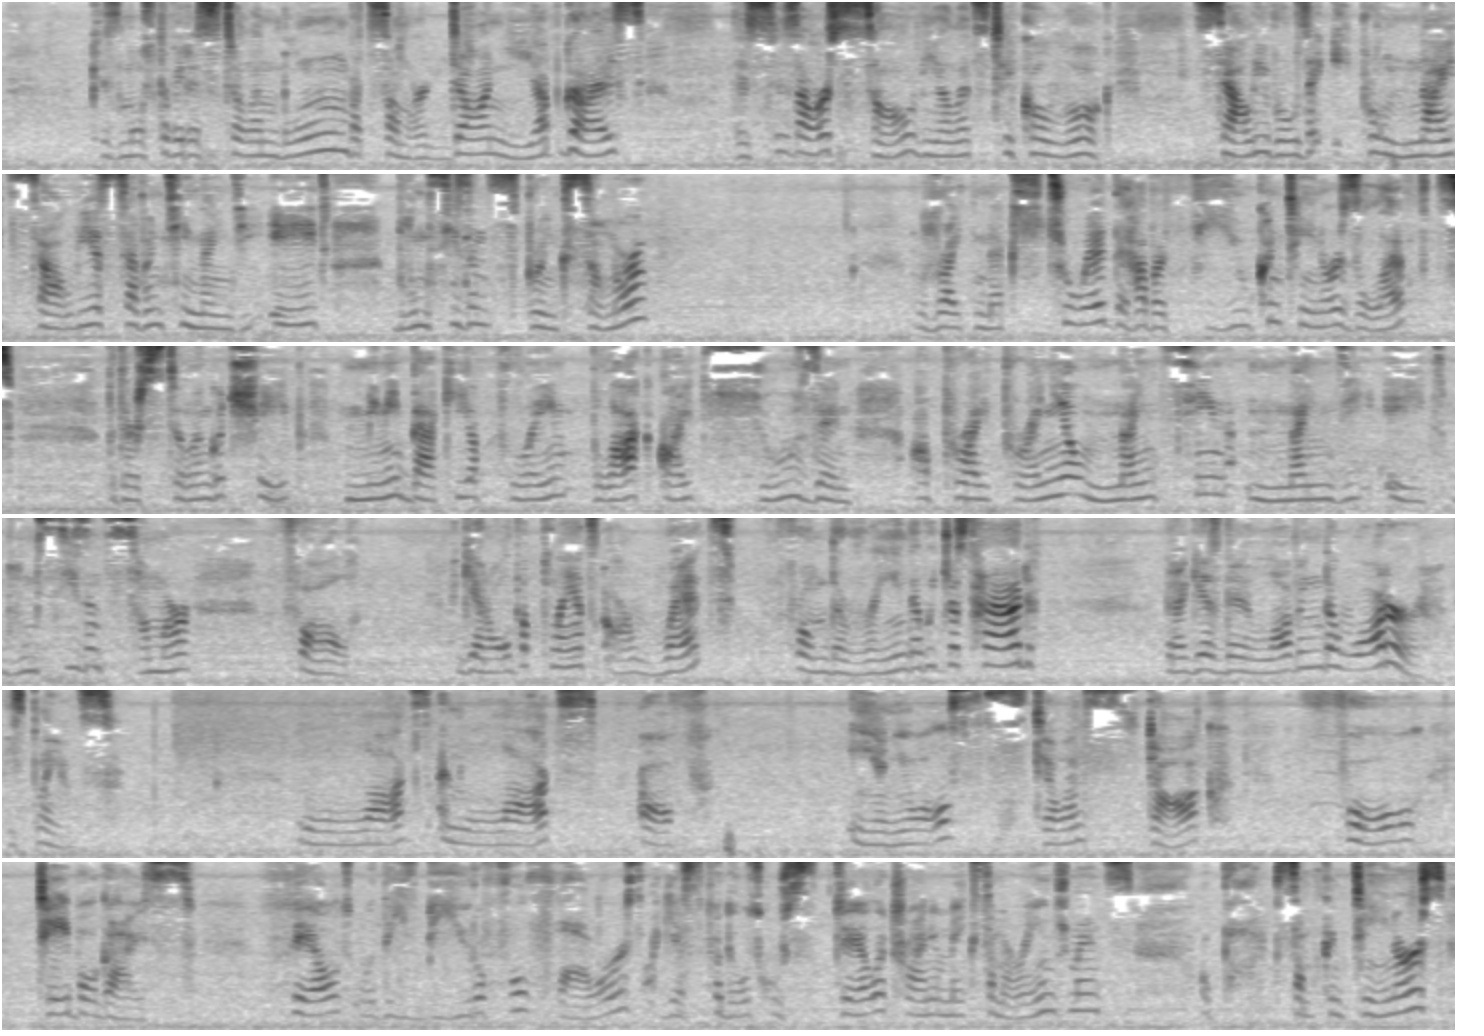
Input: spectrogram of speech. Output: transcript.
because most of it is still in bloom, but some are done. Yep, guys. This is our salvia. Let's take a look. Sally Rosa April Night Salvia 1798. Bloom season spring summer. Right next to it, they have a few containers left, but they're still in good shape. Mini Beckia Flame Black Eyed Susan. Upright perennial 1998. Bloom season summer fall. Again, all the plants are wet from the rain that we just had. But I guess they're loving the water, these plants. Lots and lots of annuals still in stock. Full table, guys. Filled with these beautiful flowers. I guess for those who still are trying to make some arrangements or put up some containers.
